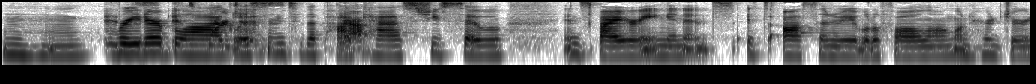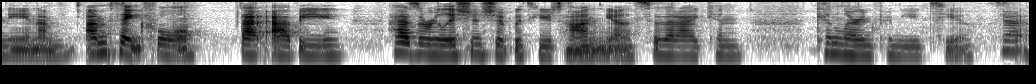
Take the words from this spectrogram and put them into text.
Mm-hmm. read her blog, listen to the podcast. She's so inspiring, and it's it's awesome to be able to follow along on her journey. And I'm I'm thankful that Abby has a relationship with you, Tanya, so that I can can learn from you too. Yeah. So.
